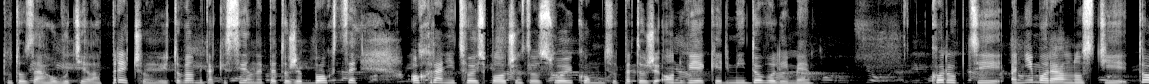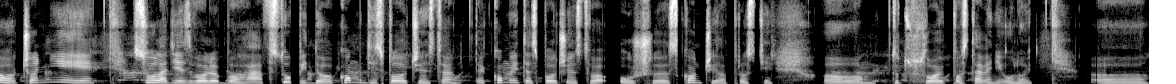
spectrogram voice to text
túto záhubu tela. Prečo? Je to veľmi také silné, pretože Boh chce ochraniť svoje spoločenstvo, svoju komunitu, pretože On vie, keď my dovolíme korupcii a nemorálnosti, to, čo nie je v súlade s voľou Boha, vstúpiť do komunity spoločenstva. Tá komunita spoločenstva už skončila proste o, tú svoj postavenie úloj. O,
